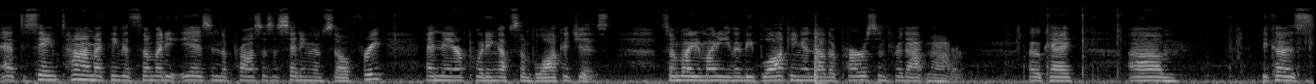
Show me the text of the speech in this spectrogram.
at the same time, I think that somebody is in the process of setting themselves free and they are putting up some blockages. Somebody might even be blocking another person for that matter. Okay? Um, because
